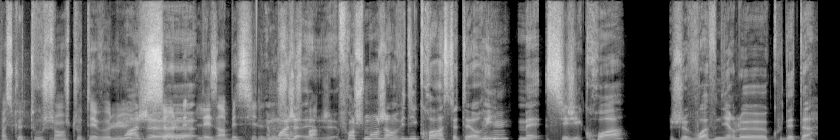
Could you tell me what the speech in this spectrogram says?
Parce que tout change, tout évolue. Moi, je- Seuls les imbéciles ne Moi, je- changent pas. je- franchement, j'ai envie d'y croire à cette théorie, Mhm. mais si j'y crois, je vois venir le coup d'État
